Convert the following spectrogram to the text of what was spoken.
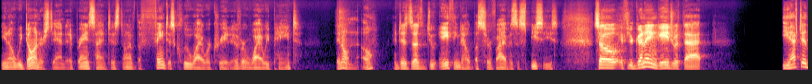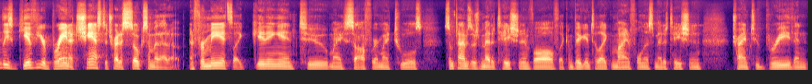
you know, we don't understand it. Brain scientists don't have the faintest clue why we're creative or why we paint. They don't know. It just doesn't do anything to help us survive as a species. So if you're gonna engage with that, you have to at least give your brain a chance to try to soak some of that up. And for me, it's like getting into my software, my tools. Sometimes there's meditation involved. Like I'm big into like mindfulness meditation, trying to breathe and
